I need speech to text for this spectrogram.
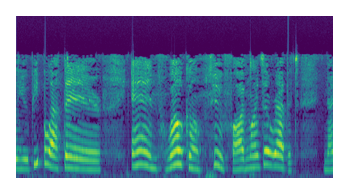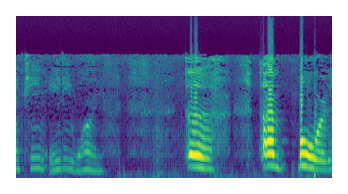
all you people out there, and welcome to Five Nights at Rabbit, 1981. Uh, I'm bored.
